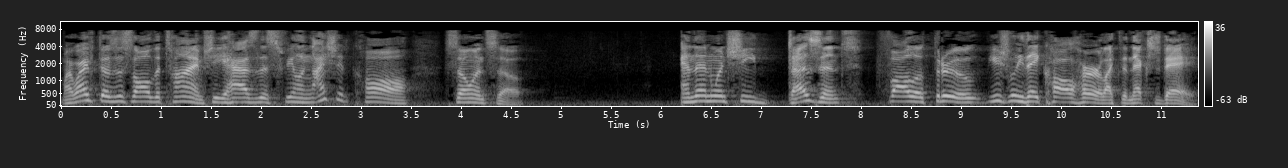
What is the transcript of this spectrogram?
My wife does this all the time. She has this feeling, I should call so and so. And then when she doesn't, follow through, usually they call her like the next day.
